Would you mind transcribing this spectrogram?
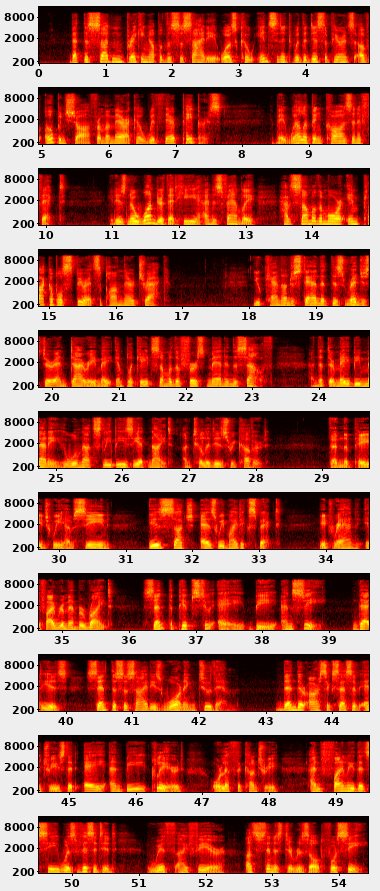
that the sudden breaking up of the Society was coincident with the disappearance of Openshaw from America with their papers. It may well have been cause and effect. It is no wonder that he and his family have some of the more implacable spirits upon their track. You can understand that this register and diary may implicate some of the first men in the South, and that there may be many who will not sleep easy at night until it is recovered. Then the page we have seen is such as we might expect. It ran, if I remember right, sent the pips to A, B, and C. That is, sent the Society's warning to them. Then there are successive entries that A and B cleared, or left the country, and finally that C was visited, with, I fear, a sinister result for C.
